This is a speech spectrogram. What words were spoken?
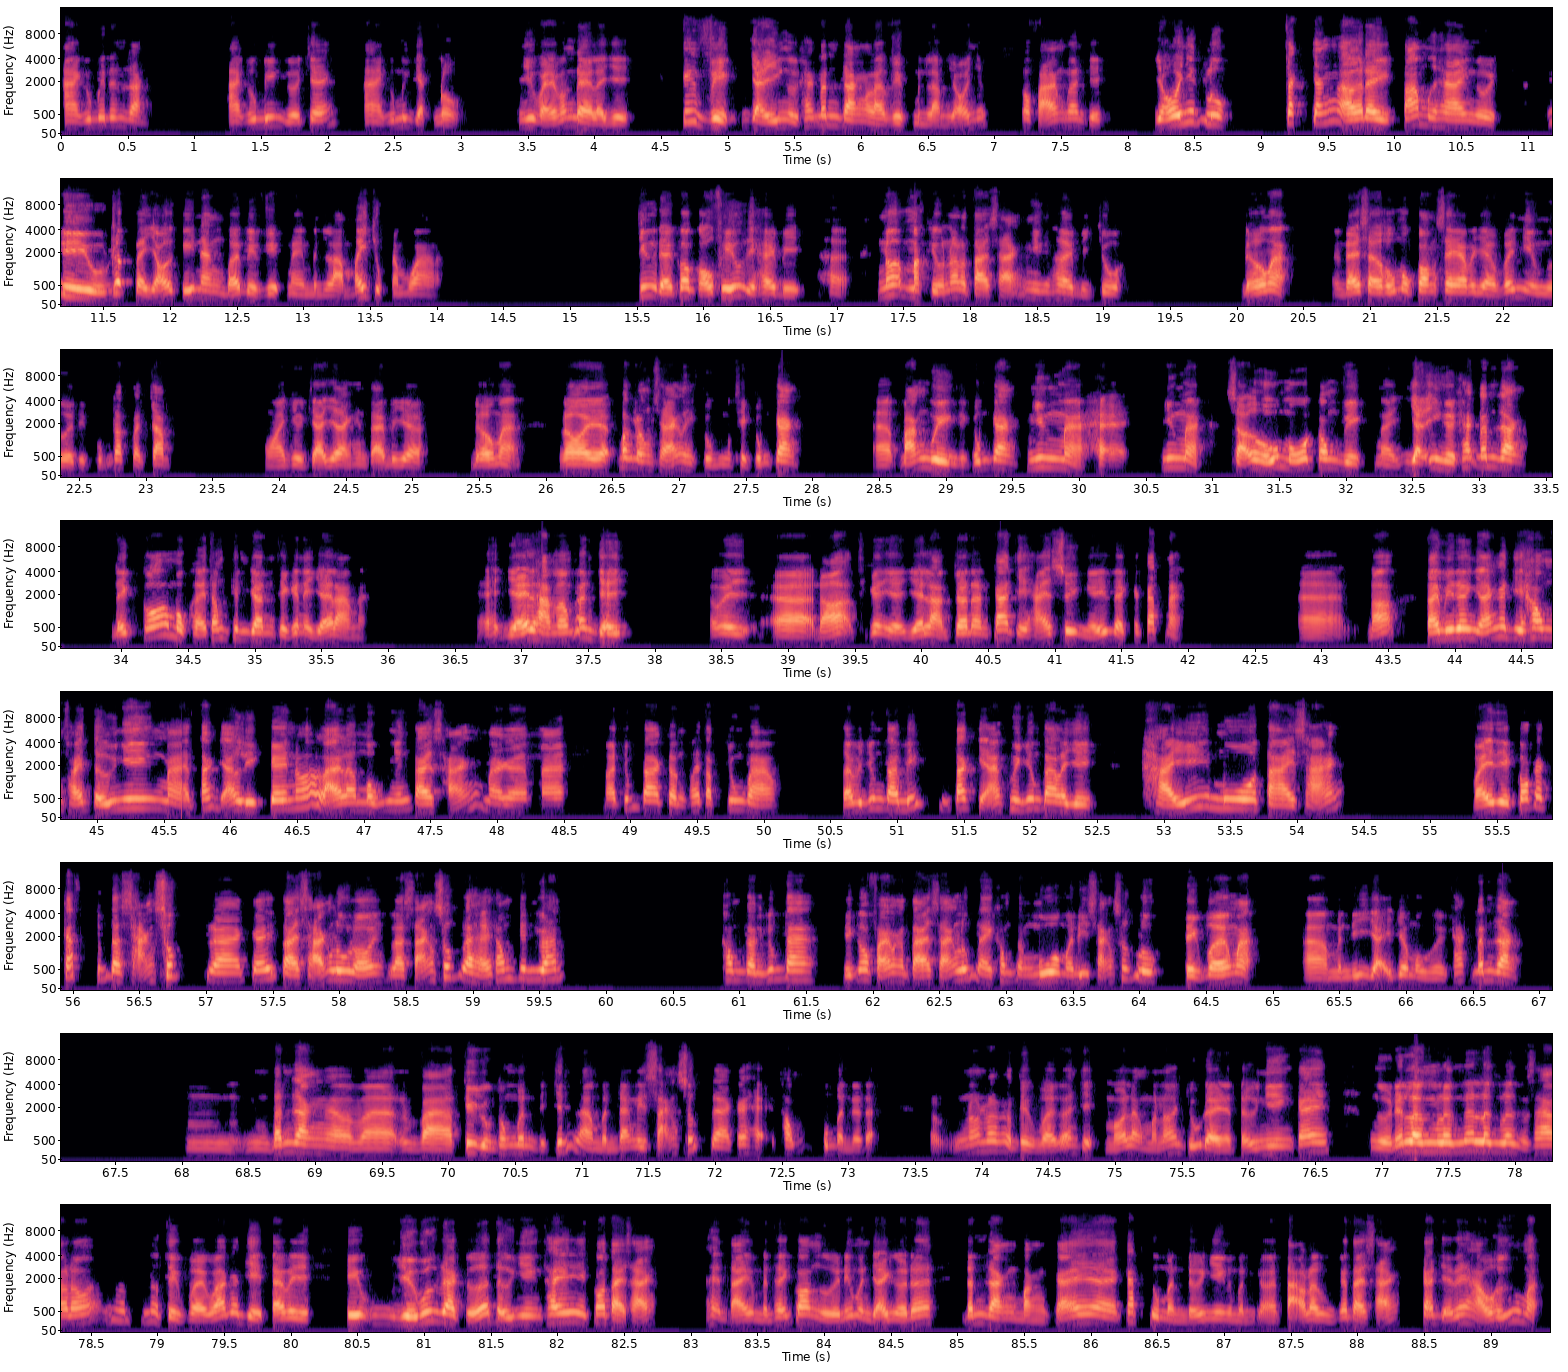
Ai cũng biết đánh răng, ai cũng biết rửa chén, ai cũng biết giặt đồ. Như vậy vấn đề là gì? Cái việc dạy người khác đánh răng là việc mình làm giỏi nhất. Có phải không các anh chị? Giỏi nhất luôn. Chắc chắn ở đây 82 người đều rất là giỏi kỹ năng, bởi vì việc này mình làm mấy chục năm qua chứ để có cổ phiếu thì hơi bị nó mặc dù nó là tài sản nhưng hơi bị chua. Được không ạ? À? để sở hữu một con xe bây giờ với nhiều người thì cũng rất là chăm. Ngoại trừ trà giang hiện tại bây giờ. Được không ạ? À? rồi bất động sản thì cũng thì cũng căng. À, bản quyền thì cũng căng. Nhưng mà nhưng mà sở hữu một cái công việc mà dạy người khác đánh răng để có một hệ thống kinh doanh thì cái này dễ làm nè. Dễ làm không các anh chị? Vì à, đó thì cái gì dễ làm. Cho nên các anh chị hãy suy nghĩ về cái cách này. À đó tại vì đơn giản các chị không phải tự nhiên mà tác giả liệt kê nó lại là một những tài sản mà mà mà chúng ta cần phải tập trung vào. Tại vì chúng ta biết tác giả khuyên chúng ta là gì? Hãy mua tài sản. Vậy thì có cái cách chúng ta sản xuất ra cái tài sản luôn rồi là sản xuất ra hệ thống kinh doanh. Không cần chúng ta thì có phải là tài sản lúc này không cần mua mà đi sản xuất luôn? Tuyệt vời không ạ? À, mình đi dạy cho một người khác đánh răng. Đánh răng à, và và tiêu dùng thông minh thì chính là mình đang đi sản xuất ra cái hệ thống của mình rồi đó nó rất là tuyệt vời các anh chị. Mỗi lần mà nói chủ đề này tự nhiên cái người nó lân lân nó lân lân làm sao đó nó, nó tuyệt vời quá các anh chị. Tại vì khi vừa bước ra cửa tự nhiên thấy có tài sản. Tại mình thấy có người nếu mình dạy người đó đánh răng bằng cái cách của mình tự nhiên là mình ờ, tạo ra một cái tài sản. Các anh chị thấy hào hứng không ạ?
